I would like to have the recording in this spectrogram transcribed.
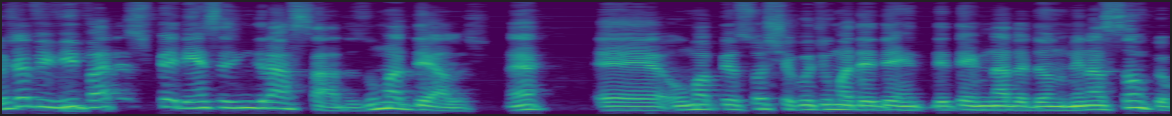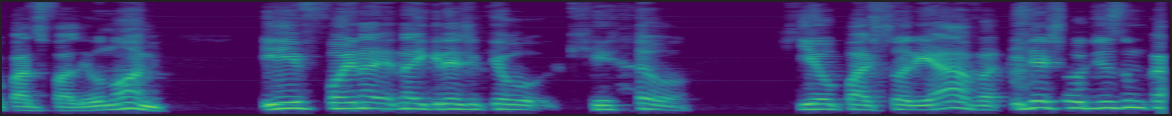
Eu já vivi várias experiências engraçadas. Uma delas, né? É, uma pessoa chegou de uma de determinada denominação, que eu quase falei o nome, e foi na, na igreja que eu, que, eu, que eu pastoreava e deixou o dízimo com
